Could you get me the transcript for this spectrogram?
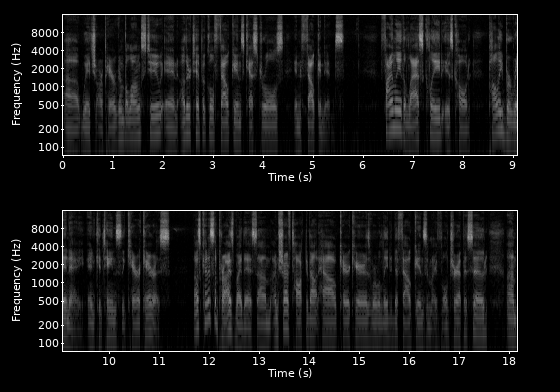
uh, which our peregrine belongs to, and other typical falcons, kestrels, and falconids. Finally, the last clade is called Polyborinae and contains the Caracaras. I was kind of surprised by this. Um, I'm sure I've talked about how caracaras were related to falcons in my vulture episode, um,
